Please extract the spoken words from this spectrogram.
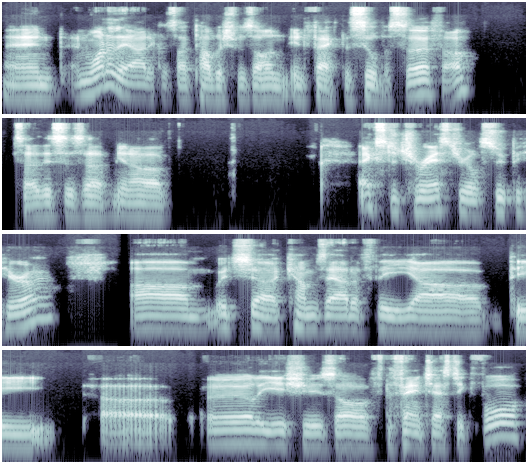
And and one of the articles I published was on, in fact, the Silver Surfer. So this is a you know a extraterrestrial superhero, um, which uh, comes out of the uh, the uh, early issues of the Fantastic Four,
